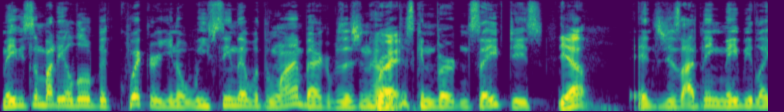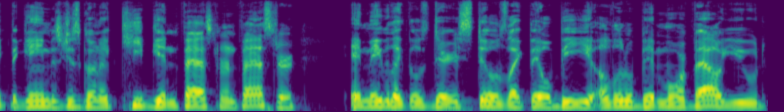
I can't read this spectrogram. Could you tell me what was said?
maybe somebody a little bit quicker. You know, we've seen that with the linebacker position, how right. they're just converting safeties. Yeah. It's just I think maybe like the game is just gonna keep getting faster and faster. And maybe like those Darius Stills, like they'll be a little bit more valued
